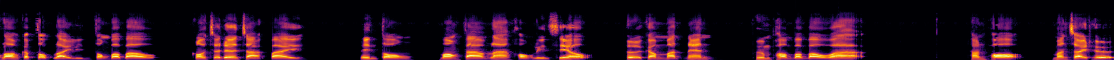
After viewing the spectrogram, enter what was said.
พร้อมกับตบไหล่หลินตงเบาๆ ก่อนจะเดินจากไป หลินตง มองตามร่างของหลินเซี่ยว เผลอกำหมัดแน่น พึมพำเบาๆว่า ท่านพ่อมั่นใจเถิด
